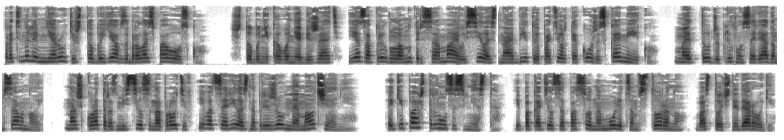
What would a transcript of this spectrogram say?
протянули мне руки, чтобы я взобралась в повозку. Чтобы никого не обижать, я запрыгнула внутрь сама и уселась на обитую потертой кожей скамейку. Мэт тут же плюхнулся рядом со мной. Наш куратор разместился напротив, и воцарилось напряженное молчание. Экипаж тронулся с места и покатился по сонным улицам в сторону восточной дороги.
